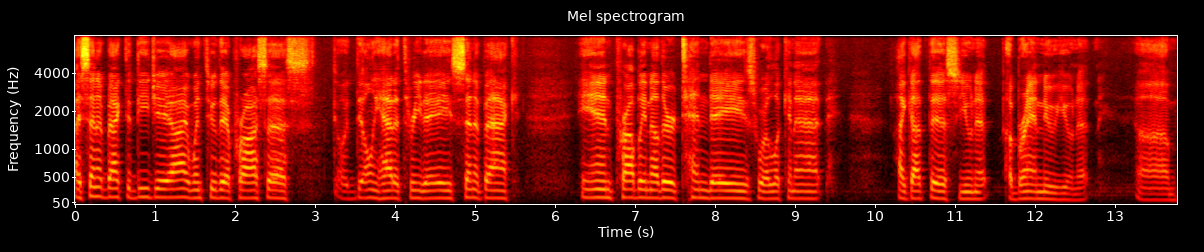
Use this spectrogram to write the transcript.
I sent it back to DJI, went through their process, they only had it three days, sent it back, and probably another 10 days we're looking at. I got this unit, a brand new unit, um,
